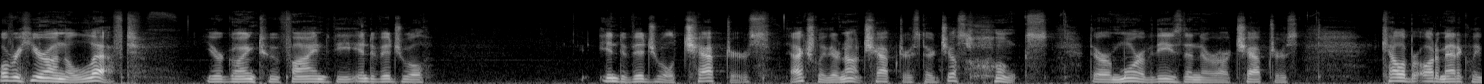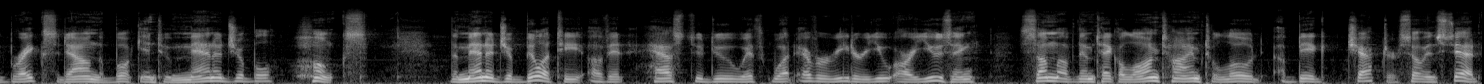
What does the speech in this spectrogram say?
Over here on the left, you're going to find the individual individual chapters. Actually, they're not chapters, they're just hunks. There are more of these than there are chapters. Calibre automatically breaks down the book into manageable hunks. The manageability of it has to do with whatever reader you are using. Some of them take a long time to load a big chapter. So instead,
